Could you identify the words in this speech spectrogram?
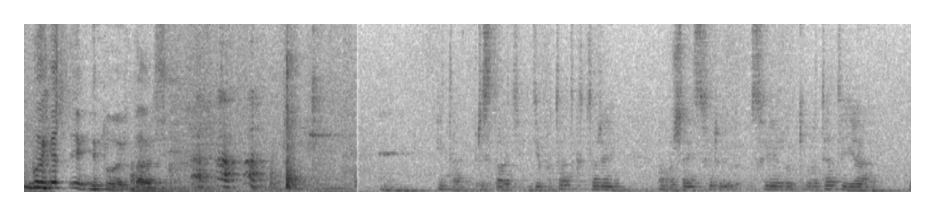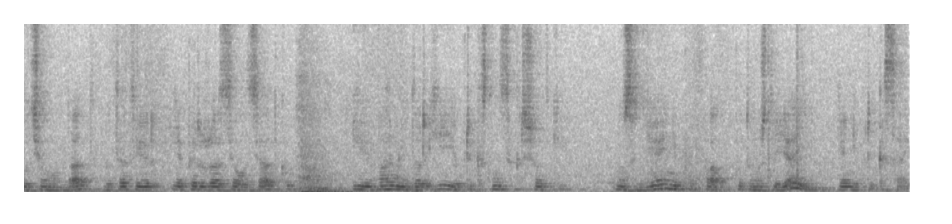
бо я не повертався. Итак, представьте, депутат, который обожает свои, свои руки. Вот это я получил мандат, вот это я, я первый раз взял взятку, и вами, дорогие, я прикоснулся к решетке. Но за нее я не попал, потому что я, я не прикасаю.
